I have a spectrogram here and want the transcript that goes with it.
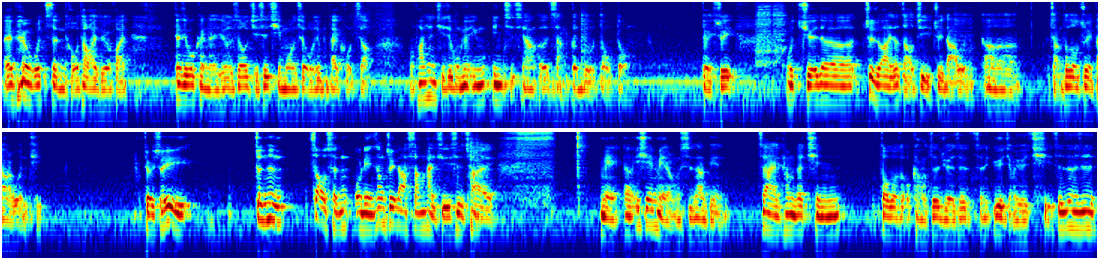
哎，没有，我枕头套还是会换，但是我可能有的时候几次骑摩托车我就不戴口罩。我发现其实我没有因因此这样而长更多的痘痘，对，所以我觉得最主要还是要找自己最大问呃长痘痘最大的问题，对，所以真正造成我脸上最大伤害，其实是在美呃一些美容师那边，在他们在清痘痘的时候，我靠，我真的觉得这真越讲越气，这真的是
